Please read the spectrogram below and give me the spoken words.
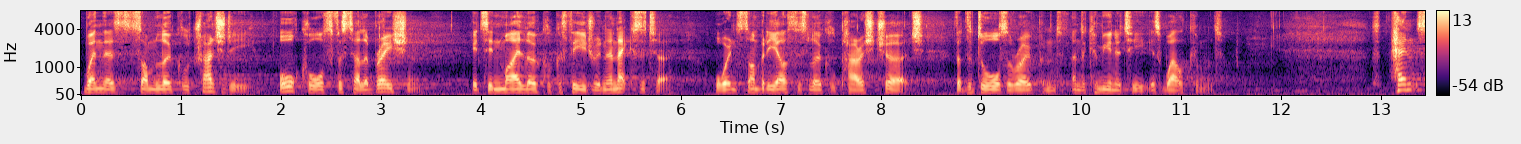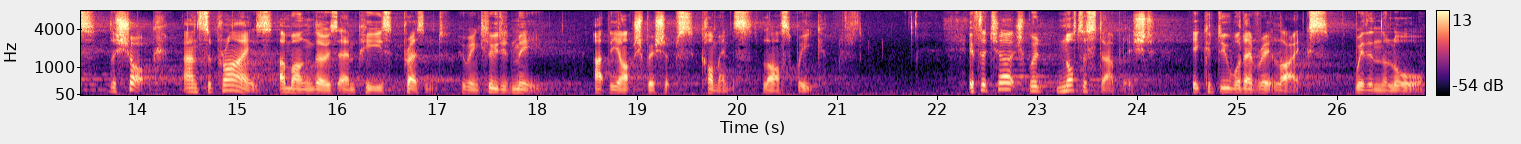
When there's some local tragedy or cause for celebration. It's in my local cathedral in Exeter or in somebody else's local parish church that the doors are opened and the community is welcomed. Hence the shock and surprise among those MPs present, who included me, at the Archbishop's comments last week. If the church were not established, it could do whatever it likes within the law.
